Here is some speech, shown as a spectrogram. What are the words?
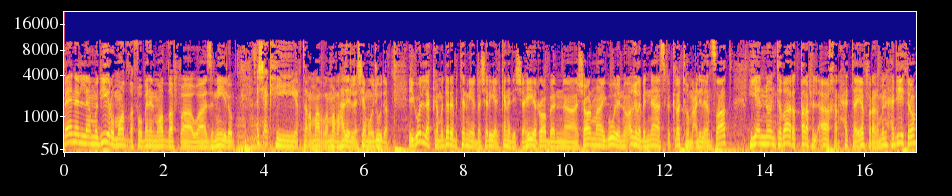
بين المدير وموظفه بين الموظف وزميله. أشياء كثير ترى مرة مرة هذه الأشياء موجودة. يقول لك مدرب التنمية البشرية الكندي الشهير روبن شارما يقول إنه أغلب الناس فكرتهم عن الإنصات هي إنه انتظار الطرف الآخر حتى يفرغ من حديثه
